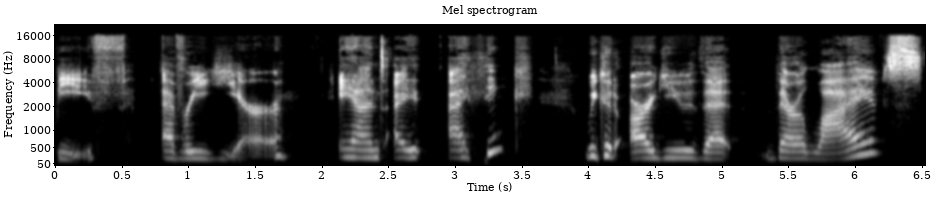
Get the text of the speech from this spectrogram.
beef every year. And I, I think we could argue that their lives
